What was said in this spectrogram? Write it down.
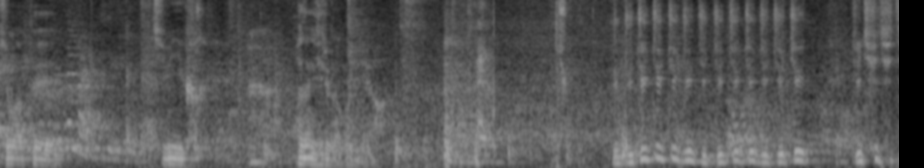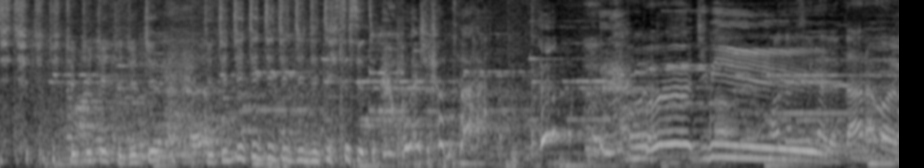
지금 앞에 지민이가 화장실을 가고 있네요. 화장실 간다. 어, 지민. 따라와요.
